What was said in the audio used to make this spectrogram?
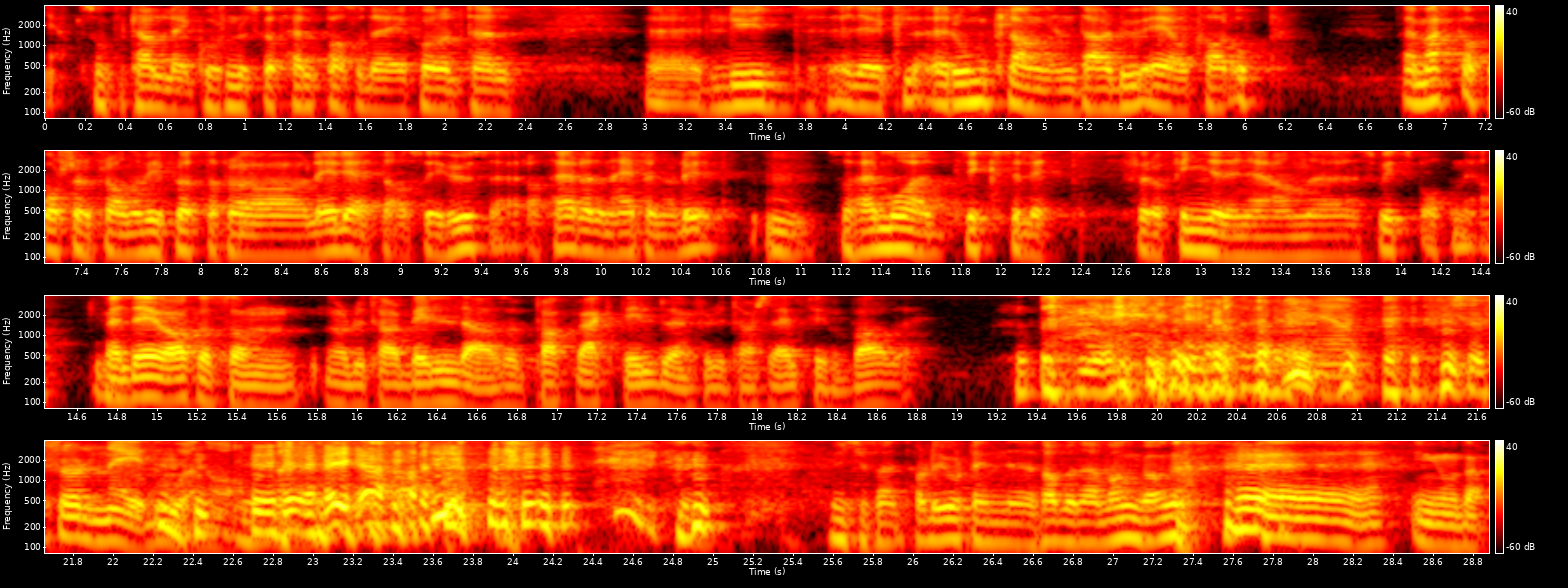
Ja. som forteller hvordan du skal tilpasse det i forhold til lyd, eller romklangen der du er og tar opp. Jeg merka forskjell fra når vi flytta fra leiligheta altså i huset, her, at her er det en helt annen lyd. Så her må jeg trikse litt for å finne den her eh, sweet spoten igjen. Men det er jo akkurat som når du tar bilder, altså pakk vekk dildoen før du tar selfie på badet. ja. Sjøl ned i doen og Ikke sant? Har du gjort den tabben der mange ganger? Eh, Ingen kommentar.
